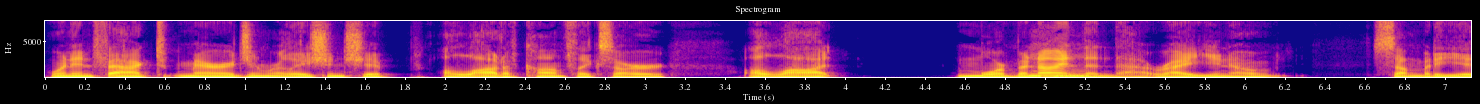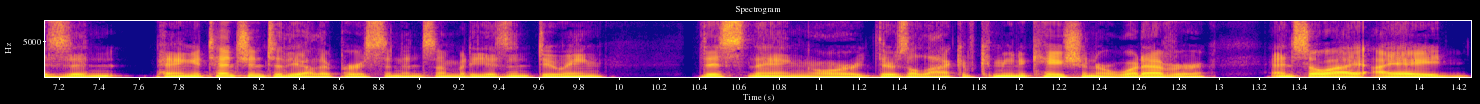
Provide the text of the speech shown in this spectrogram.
When in fact, marriage and relationship, a lot of conflicts are a lot more benign Mhm. than that, right? You know, somebody isn't paying attention to the other person and somebody isn't doing this thing or there's a lack of communication or whatever. And so I, I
